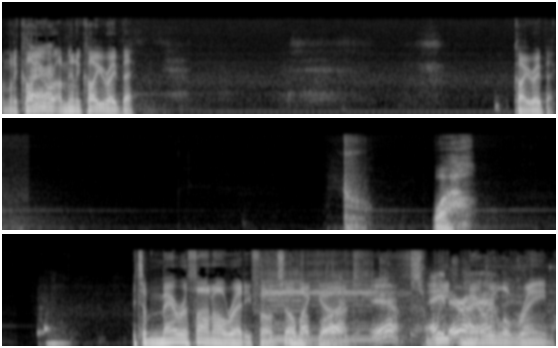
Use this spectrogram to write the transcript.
I'm gonna call you. All right. I'm gonna call you right back. Call you right back. Whew. Wow. It's a marathon already, folks. Oh my oh, God. Yeah. Sweet hey, there I Mary am. Lorraine.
